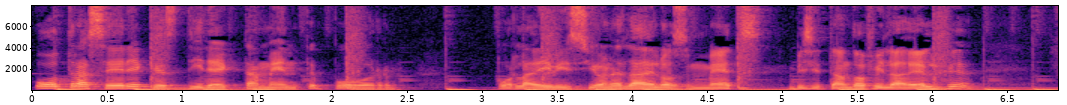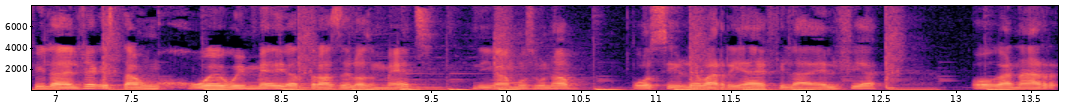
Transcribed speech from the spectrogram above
Otra serie que es directamente por, por la división es la de los Mets visitando a Filadelfia. Filadelfia que está un juego y medio atrás de los Mets. Digamos una posible barrida de Filadelfia o ganar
